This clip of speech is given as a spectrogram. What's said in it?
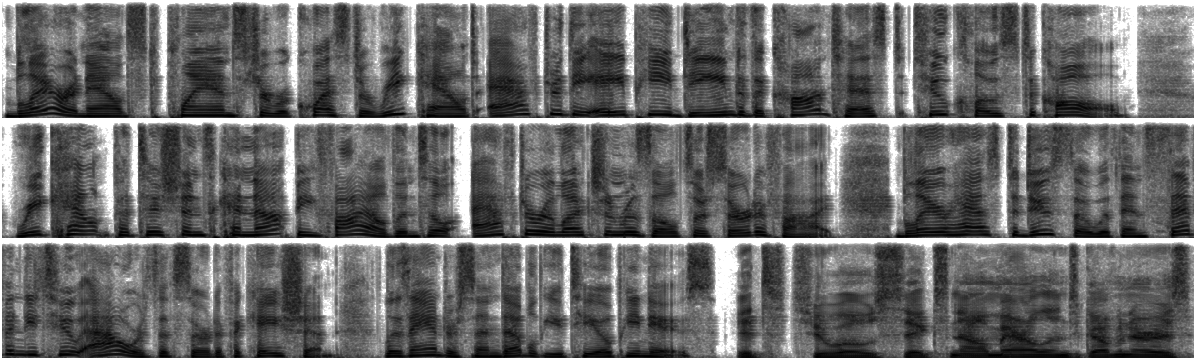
Blair announced plans to request a recount after the AP deemed the contest too close to call. Recount petitions cannot be filed until after election results are certified. Blair has to do so within 72 hours of certification. Liz Anderson, WTOP News. It's 206 now. Maryland's governor is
